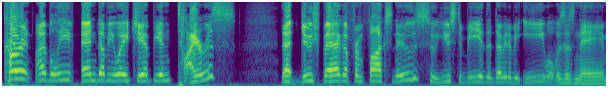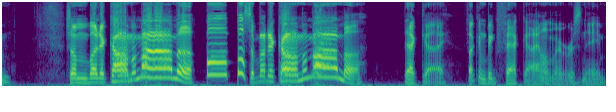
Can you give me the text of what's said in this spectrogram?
current, I believe, NWA champion Tyrus. That douchebag from Fox News who used to be in the WWE. What was his name? Somebody call my mama. Papa, somebody call my mama. That guy. Fucking big fat guy. I don't remember his name.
